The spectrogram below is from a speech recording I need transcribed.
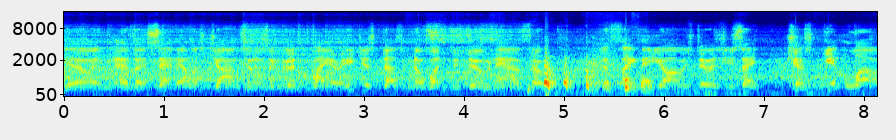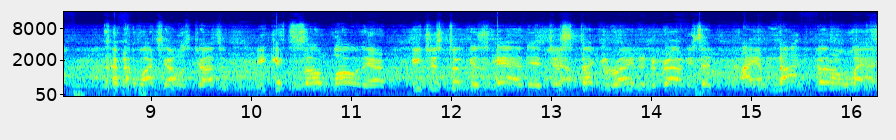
You know, and as I said, Ellis Johnson is a good player. He just doesn't know what to do now. So the thing that you always do is you say, just get low. And I watch Ellis Johnson. He gets so low there. He just took his head and just stuck it right in the ground. He said, I am not going to let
